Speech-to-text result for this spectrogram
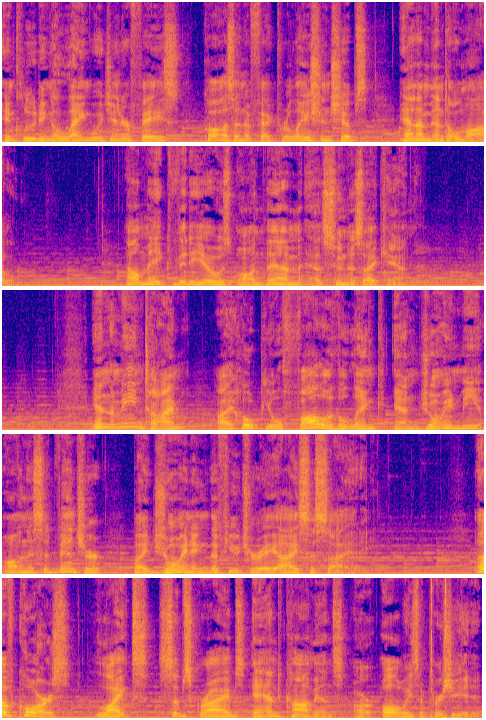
including a language interface, cause and effect relationships, and a mental model. I'll make videos on them as soon as I can. In the meantime, I hope you'll follow the link and join me on this adventure by joining the Future AI Society. Of course, likes, subscribes, and comments are always appreciated.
